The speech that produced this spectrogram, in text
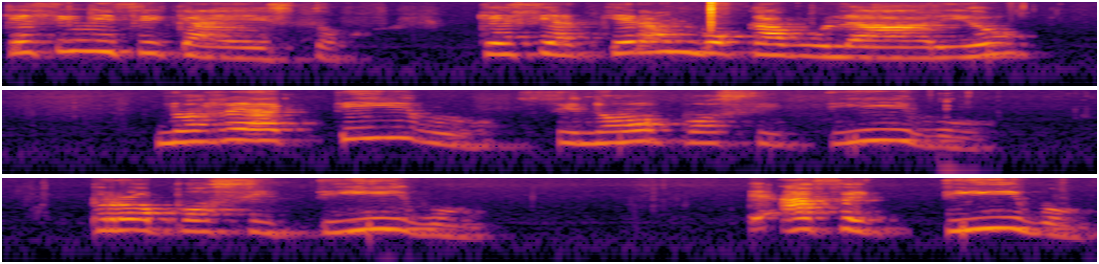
¿Qué significa esto? Que se adquiera un vocabulario no reactivo, sino positivo, propositivo, afectivo.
